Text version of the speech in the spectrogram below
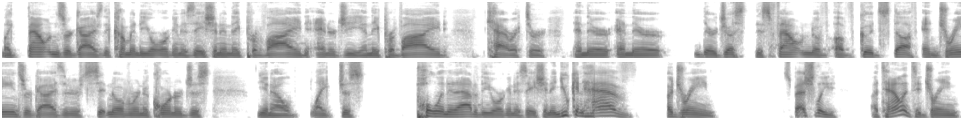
Like fountains are guys that come into your organization and they provide energy and they provide character and they're and they're they're just this fountain of of good stuff. And drains are guys that are sitting over in a corner just you know like just pulling it out of the organization. And you can have a drain, especially a talented drain,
